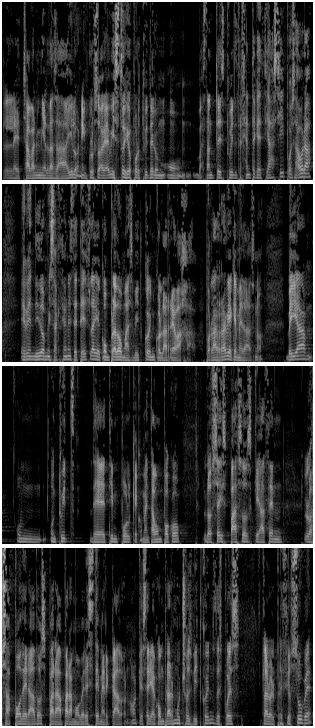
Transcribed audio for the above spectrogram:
le echaban mierdas a Elon. Incluso había visto yo por Twitter un, bastantes tweets de gente que decía, ah, sí, pues ahora he vendido mis acciones de Tesla y he comprado más Bitcoin con la rebaja, por la rabia que me das, ¿no? Veía un, un tweet de Tim Pool que comentaba un poco los seis pasos que hacen los apoderados para, para mover este mercado, ¿no? Que sería comprar muchos bitcoins, después, claro, el precio sube,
